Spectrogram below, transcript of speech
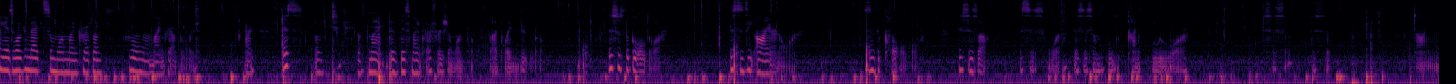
Hi guys, welcome back to some more Minecraft. I'm filming the Minecraft version. Alright, this of two, of my of this Minecraft version 1.5.0. This is the gold ore. This is the iron ore. This is the coal ore. This is a this is what this is some blue, kind of blue ore. This is a this is a diamond.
